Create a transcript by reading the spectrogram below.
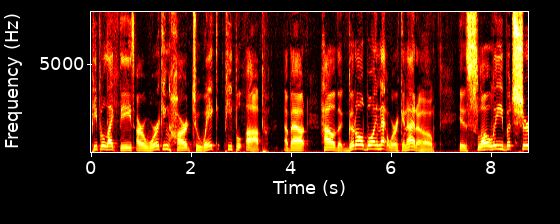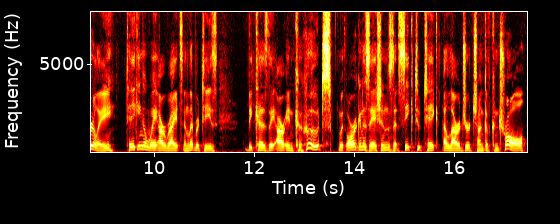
people like these are working hard to wake people up about how the good old boy network in Idaho is slowly but surely taking away our rights and liberties because they are in cahoots with organizations that seek to take a larger chunk of control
